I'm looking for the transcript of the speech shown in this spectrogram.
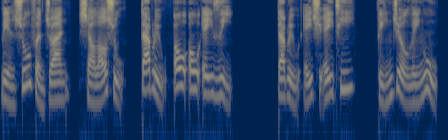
脸书粉专小老鼠 w o o a z w h a t 零九零五。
